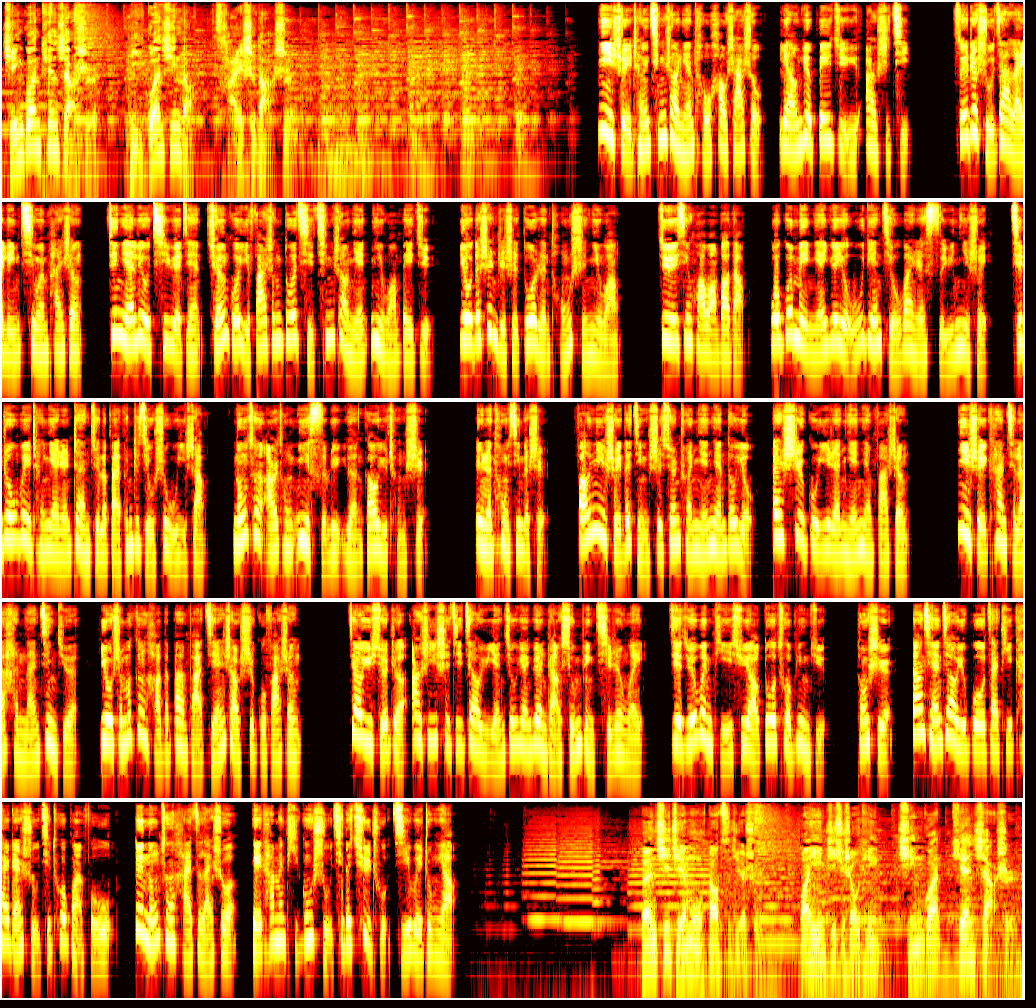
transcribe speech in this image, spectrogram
情观天下事，你关心的才是大事。溺水成青少年头号杀手，两月悲剧逾二十起。随着暑假来临，气温攀升，今年六七月间，全国已发生多起青少年溺亡悲剧，有的甚至是多人同时溺亡。据新华网报道，我国每年约有五点九万人死于溺水，其中未成年人占据了百分之九十五以上。农村儿童溺死率远高于城市。令人痛心的是，防溺水的警示宣传年年都有，但事故依然年年发生。溺水看起来很难禁绝，有什么更好的办法减少事故发生？教育学者、二十一世纪教育研究院院长熊丙奇认为，解决问题需要多措并举。同时，当前教育部在提开展暑期托管服务，对农村孩子来说，给他们提供暑期的去处极为重要。本期节目到此结束，欢迎继续收听《秦观天下事》。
